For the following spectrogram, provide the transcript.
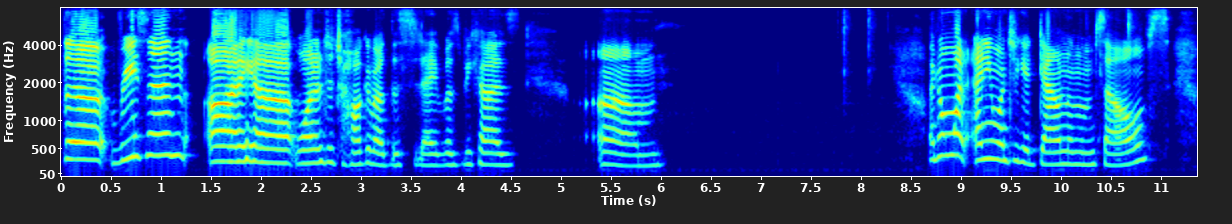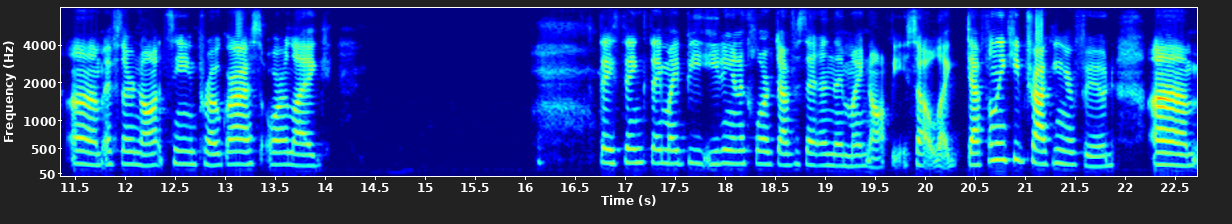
the reason I uh, wanted to talk about this today was because um, I don't want anyone to get down on themselves um, if they're not seeing progress or like they think they might be eating in a caloric deficit and they might not be. So, like, definitely keep tracking your food. Um,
